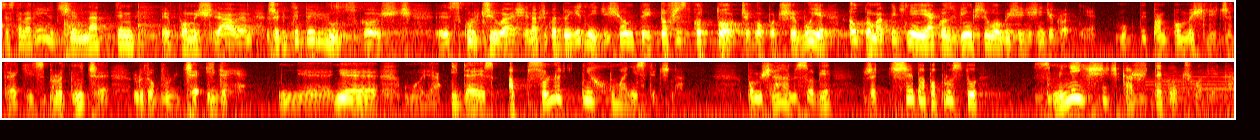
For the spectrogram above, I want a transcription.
zastanawiając się nad tym pomyślałem, że gdyby ludzkość y, skurczyła się na przykład do jednej dziesiątej, to wszystko to, czego potrzebuje, automatycznie niejako zwiększyłoby się dziesięciokrotnie. Mógłby pan pomyśleć, że to jakieś zbrodnicze, ludobójcze idee. Nie, nie. Moja idea jest absolutnie humanistyczna. Pomyślałem sobie, że trzeba po prostu zmniejszyć każdego człowieka.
